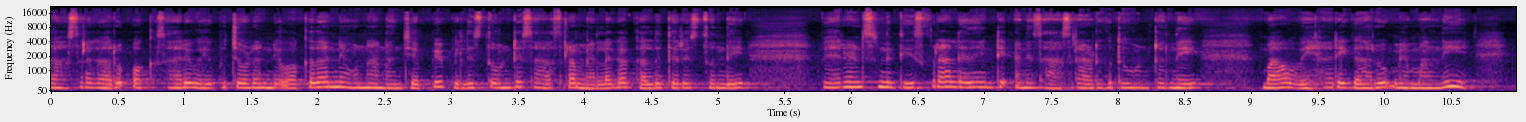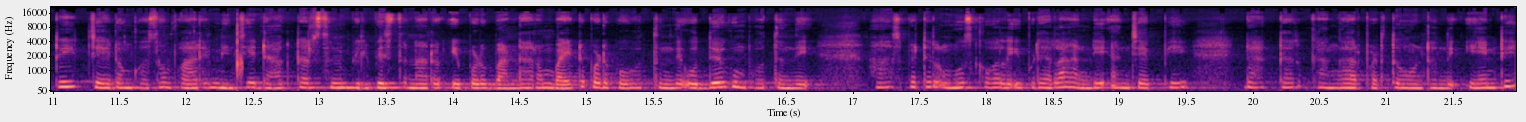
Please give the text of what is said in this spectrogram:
సహస్ర గారు ఒకసారి వైపు చూడండి ఒకదాన్ని ఉన్నానని చెప్పి పిలుస్తూ ఉంటే శాస్త్రం మెల్లగా కళ్ళు తెరుస్తుంది. పేరెంట్స్ని తీసుకురాలేదేంటి అని సహస్ర అడుగుతూ ఉంటుంది. బాబు విహారీ గారు మిమ్మల్ని ట్రీట్ చేయడం కోసం ఫారిన్ నుంచి డాక్టర్స్ని పిలిపిస్తున్నారు. ఇప్పుడు బండారం బయటపడిపోతుంది ఉద్యోగం పోతుంది. హాస్పిటల్ మూసుకోవాలి ఇప్పుడు ఎలా అండి అని చెప్పి డాక్టర్ కంగారు పడుతూ ఉంటుంది. ఏంటి?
